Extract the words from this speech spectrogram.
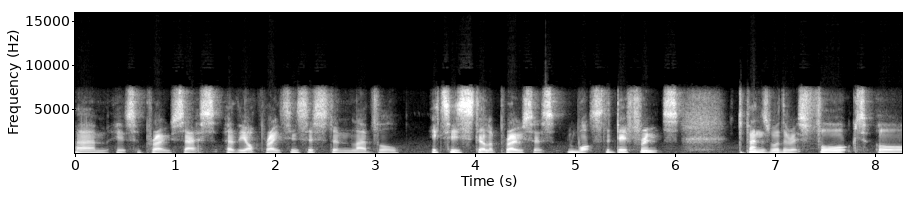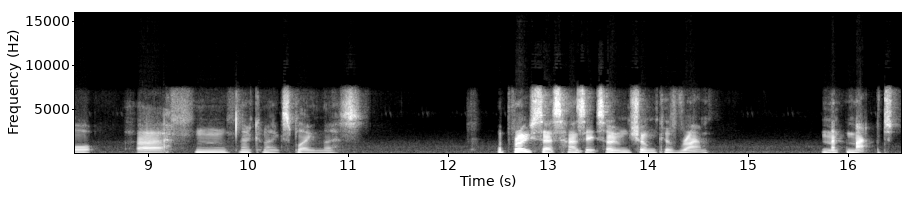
um, it's a process at the operating system level. It is still a process. What's the difference? Depends whether it's forked or uh, hmm, how can I explain this? A process has its own chunk of RAM mapped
